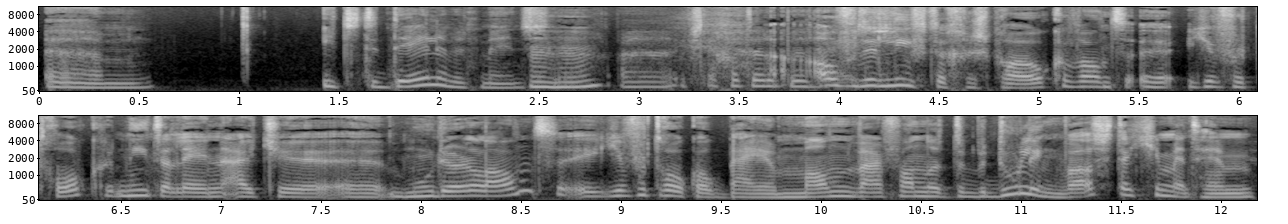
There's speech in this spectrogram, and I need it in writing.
ehm, iets te delen met mensen. Mhm. Eh, ik zeg altijd op Over de liefde gesproken, want eh, je vertrok niet alleen uit je eh, moederland. je vertrok ook bij een man waarvan het de bedoeling was dat je met hem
